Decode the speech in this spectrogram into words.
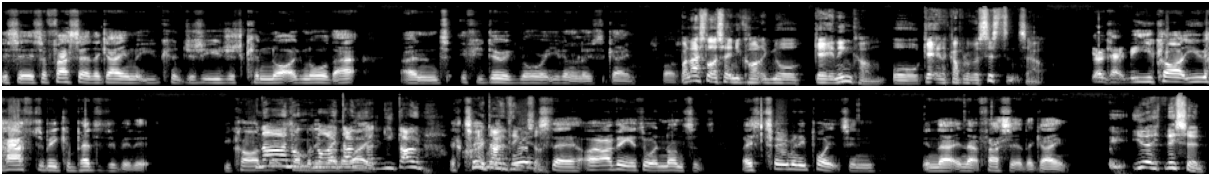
It's it's a facet of the game that you can just you just cannot ignore that, and if you do ignore it, you're going to lose the game. but that's like saying you can't ignore getting income or getting a couple of assistants out. Okay, but you can't. You have to be competitive in it. You can't no, let somebody no, run I away. don't, You don't. There's too I many points so. there. I, I, think it's all nonsense. There's too many points in in that in that facet of the game. Yeah, listen.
